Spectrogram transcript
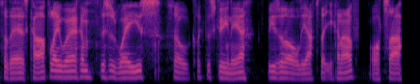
So there's CarPlay working. This is Waze. So click the screen here. These are all the apps that you can have. WhatsApp,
